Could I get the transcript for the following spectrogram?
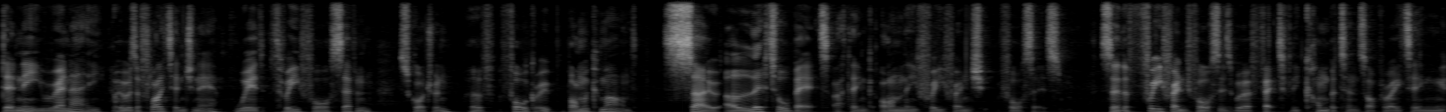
Denis Rene, who was a flight engineer with 347 Squadron of 4 Group Bomber Command. So, a little bit, I think, on the Free French Forces. So, the Free French Forces were effectively combatants operating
